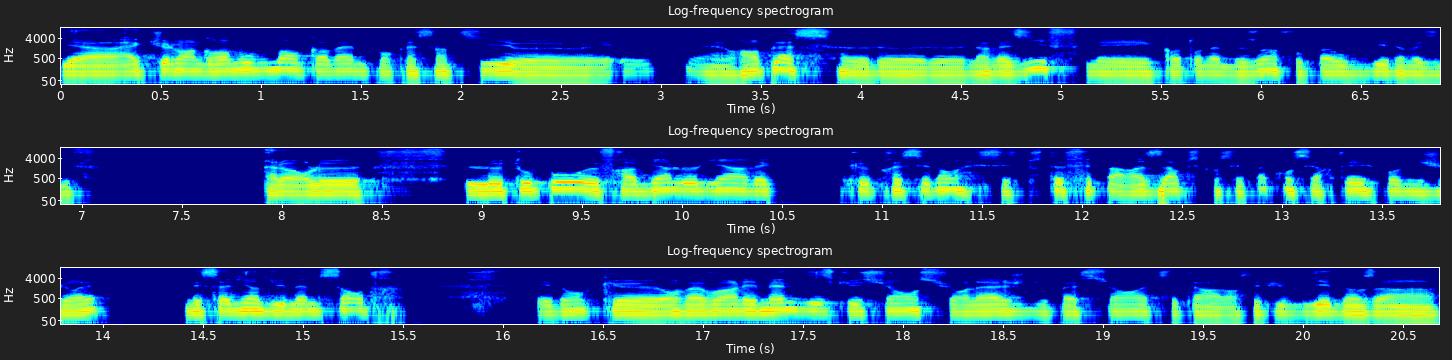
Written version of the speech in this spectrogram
il y a actuellement un grand mouvement quand même pour que la scintille euh, remplace euh, l'invasif, mais quand on a besoin, il ne faut pas oublier l'invasif. Alors le, topo fera bien le lien avec le précédent, c'est tout à fait par hasard, puisqu'on ne s'est pas concerté, promis juré, mais ça vient du même centre. Et donc, euh, on va avoir les mêmes discussions sur l'âge du patient, etc. Alors, c'est publié dans, un,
